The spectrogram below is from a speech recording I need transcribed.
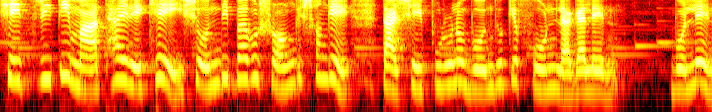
সেই স্মৃতি মাথায় রেখেই সন্দীপবাবু সঙ্গে সঙ্গে তার সেই পুরনো বন্ধুকে ফোন লাগালেন। বললেন,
